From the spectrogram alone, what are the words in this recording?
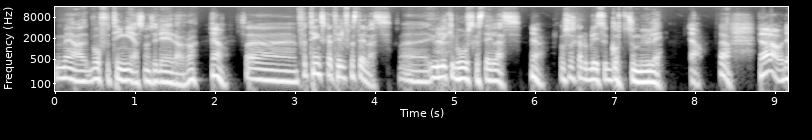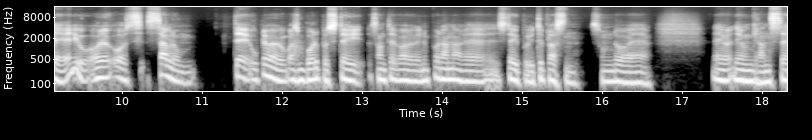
med hvorfor ting er sånn som de er i dag. da. Ja. Så, eh, for ting skal tilfredsstilles. Uh, ulike behov skal stilles. Ja. Og så skal det bli så godt som mulig. Ja da, og det er det jo. Og, og selv om det opplever jeg jo altså både på støy sant? Jeg var jo inne på den eh, støy på uteplassen, som da er det er, jo, det er jo en grense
